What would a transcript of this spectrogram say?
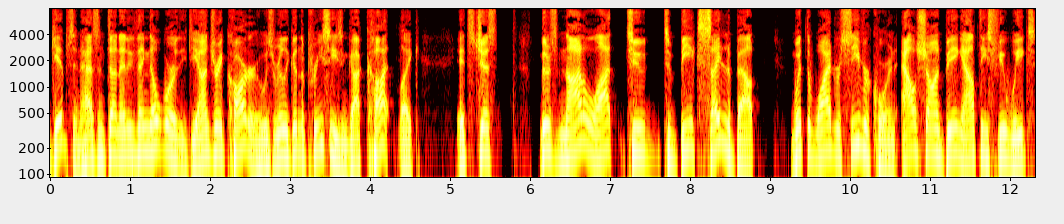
Gibson hasn't done anything noteworthy. DeAndre Carter, who was really good in the preseason, got cut. Like, it's just there's not a lot to to be excited about with the wide receiver corps, and Alshon being out these few weeks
